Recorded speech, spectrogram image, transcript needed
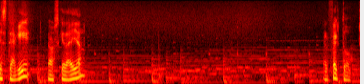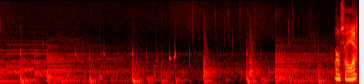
Este aquí. Nos queda ella. Perfecto. Vamos allá.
